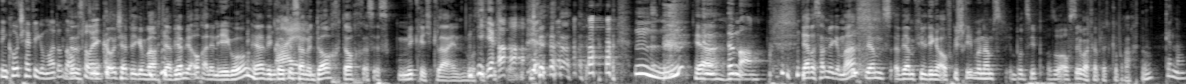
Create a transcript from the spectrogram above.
den Coach happy gemacht, das ist auch das toll. Den Coach happy gemacht, ja. Wir haben ja auch alle ein Ego, ja. Wir Coaches haben wir doch, doch, es ist mickrig klein, muss ich ja. mhm. Ja. Immer. Ja, was haben wir gemacht? Wir, wir haben viele Dinge aufgeschrieben und haben es im Prinzip so auf Silbertablett gebracht gebracht. Ne? Genau.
